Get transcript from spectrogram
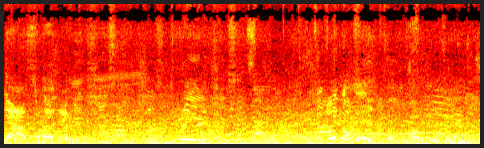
Yes, but I mean, she's she's three and she's almost in full coat.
